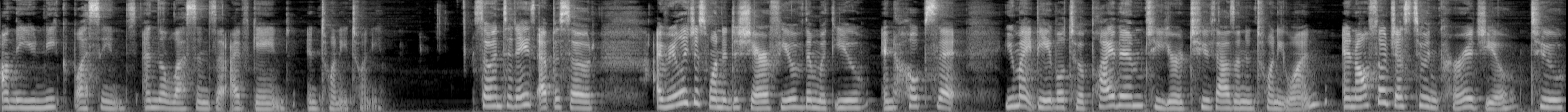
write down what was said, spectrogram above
on the unique blessings and the lessons that I've gained in 2020. So, in today's episode, I really just wanted to share a few of them with you in hopes that you might be able to apply them to your 2021 and also just to encourage you to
